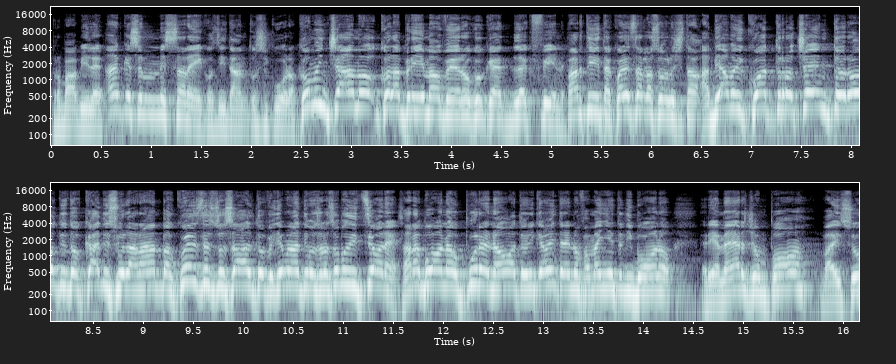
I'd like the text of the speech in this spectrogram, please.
probabile, anche se non ne sarei così tanto sicuro. Cominciamo con la prima, ovvero Coquette Blackfin. Partita, quale sarà la sua velocità? Abbiamo i 400 erotti toccati sulla rampa, questo è il suo salto, vediamo un attimo sulla sua posizione. Sarà buona oppure no? Teoricamente lei non fa mai niente di buono. Riemerge un po', vai su,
